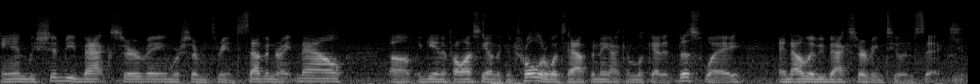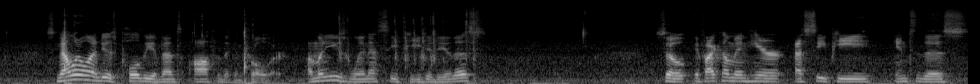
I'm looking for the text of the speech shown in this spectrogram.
and we should be back serving. We're serving 3 and 7 right now. Um, again, if I want to see on the controller what's happening, I can look at it this way, and now maybe back serving 2 and 6. So now what I want to do is pull the events off of the controller. I'm going to use WinSCP to do this. So if I come in here, SCP into this,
